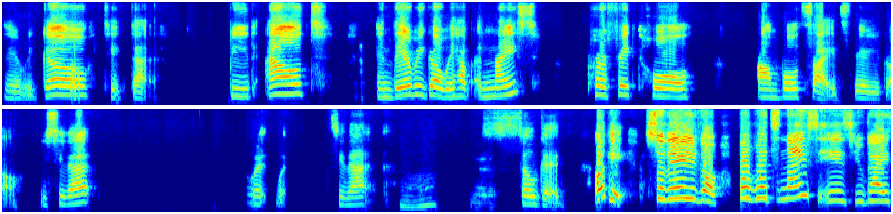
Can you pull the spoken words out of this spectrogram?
There we go. Take that bead out. And there we go. We have a nice, perfect hole on both sides. There you go. You see that? What, what, see that? Mhm. Yeah. So good. Okay, so there you go. But what's nice is you guys,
